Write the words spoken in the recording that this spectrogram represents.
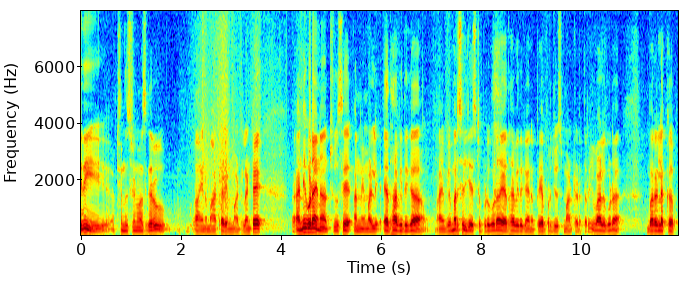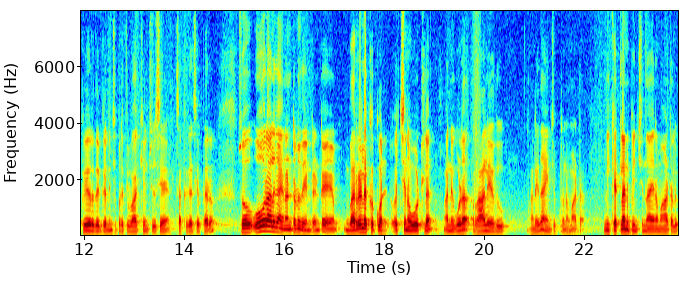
ఇది చందు శ్రీనివాస్ గారు ఆయన మాట్లాడిన మాటలు. అంటే అన్నీ కూడా ఆయన చూసే అన్ని మళ్ళీ యథావిధిగా ఆయన విమర్శలు చేసేటప్పుడు కూడా యథావిధిగా ఆయన పేపర్ చూసి మాట్లాడతారు. ఇవాళ కూడా బర్రెలెక్క పేరు దగ్గర నుంచి ప్రతి వాక్యం చూసే చక్కగా చెప్పారు. సో ఓవరాల్గా ఆయన అంటున్నది ఏంటంటే బర్రెలెక్క వచ్చిన ఓట్ల అన్నీ కూడా రాలేదు అనేది ఆయన చెప్తున్నమాట మీకు ఎట్లా అనిపించింది ఆయన మాటలు?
